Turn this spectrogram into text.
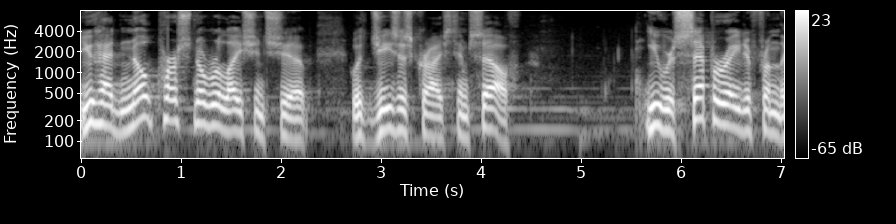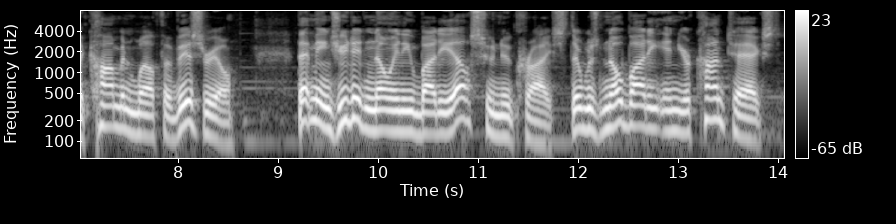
You had no personal relationship with Jesus Christ Himself. You were separated from the commonwealth of Israel. That means you didn't know anybody else who knew Christ. There was nobody in your context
